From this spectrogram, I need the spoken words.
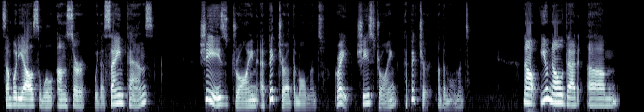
Somebody else will answer with the same tense. She is drawing a picture at the moment. Great, she's drawing a picture at the moment. Now, you know that um,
